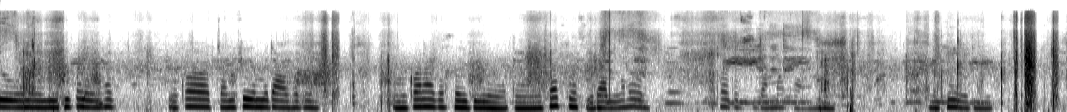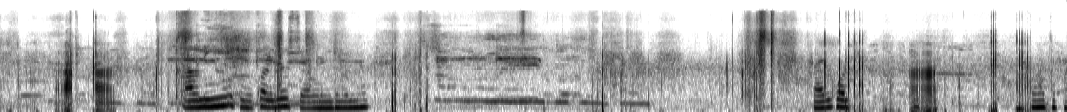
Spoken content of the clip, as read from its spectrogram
ดูในยูทูบเองครับผมก็จำชื่อไม่ได้ครับผมผมก็น่าจะเคยดูนะแต่ชอบตัวสีดำนะครับชอบตัวสีดำมากกว่านะมันเท่ดีคราวนี้ผมก็เลยเลือกแสงเหมือนเดิมนะครับไปทุกคน ก็จะไป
